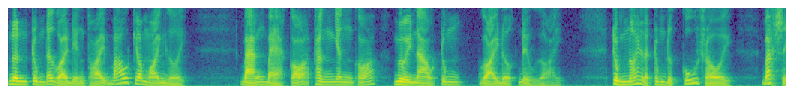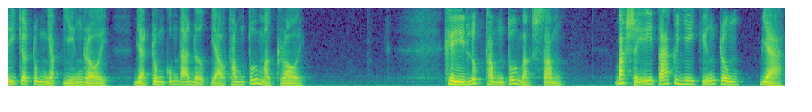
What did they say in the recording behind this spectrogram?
nên Trung đã gọi điện thoại báo cho mọi người. Bạn bè có, thân nhân có, người nào Trung gọi được đều gọi. Trung nói là Trung được cứu rồi, bác sĩ cho Trung nhập viện rồi, và Trung cũng đã được vào thông túi mật rồi. Khi lúc thông túi mật xong, bác sĩ y tá cứ di chuyển Trung và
